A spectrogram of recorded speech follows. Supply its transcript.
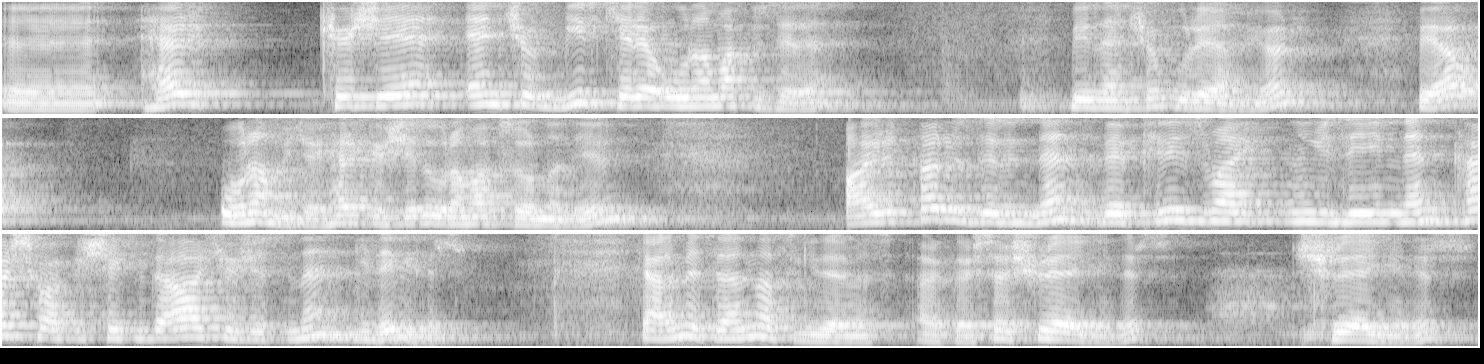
Ee, her köşeye en çok bir kere uğramak üzere birden çok uğrayamıyor veya uğramayacak. Her köşede uğramak zorunda değil. Ayrıtlar üzerinden ve prizmanın yüzeyinden kaç farklı şekilde A köşesine gidebilir? Yani mesela nasıl gider arkadaşlar? Şuraya gelir, şuraya gelir,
